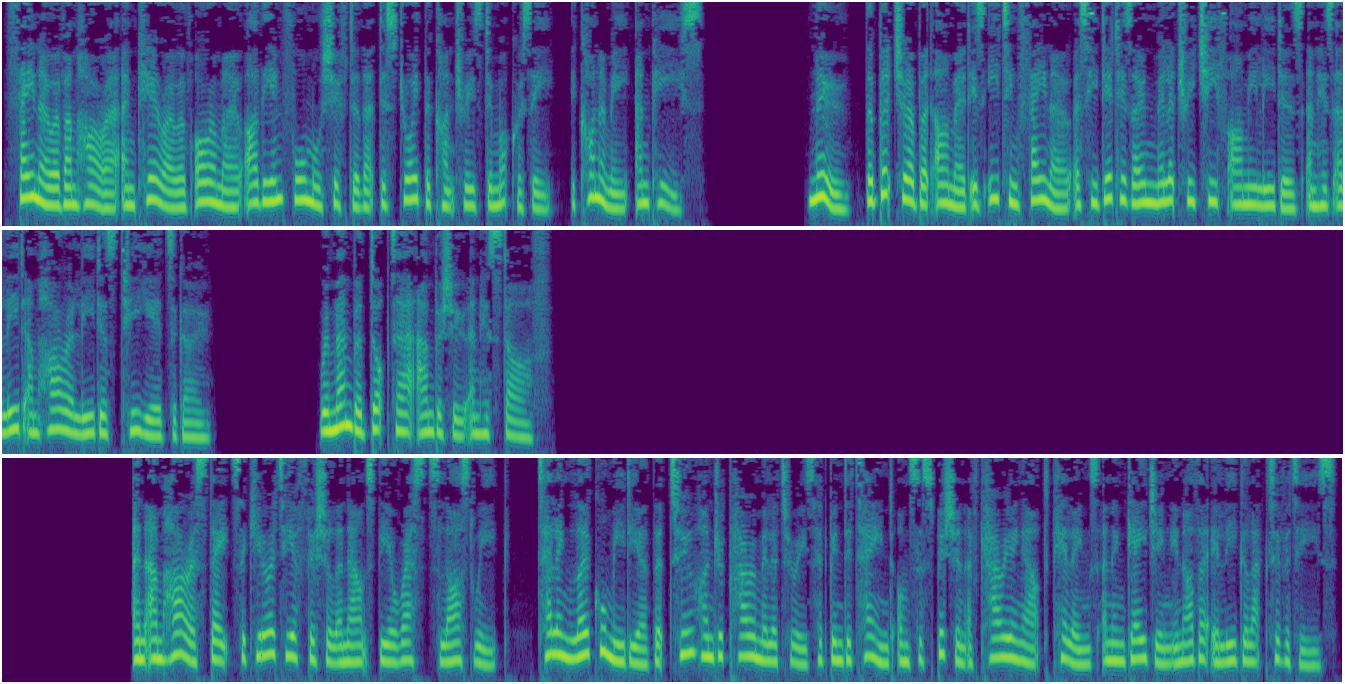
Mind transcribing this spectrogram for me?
Fano of Amhara and Kiro of Oromo are the informal shifter that destroyed the country's democracy, economy and peace. Nu, the butcher but Ahmed is eating Fano as he did his own military chief army leaders and his allied Amhara leaders two years ago. Remember Dr. Ambachew and his staff. An Amhara state security official announced the arrests last week, telling local media that 200 paramilitaries had been detained on suspicion of carrying out killings and engaging in other illegal activities.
